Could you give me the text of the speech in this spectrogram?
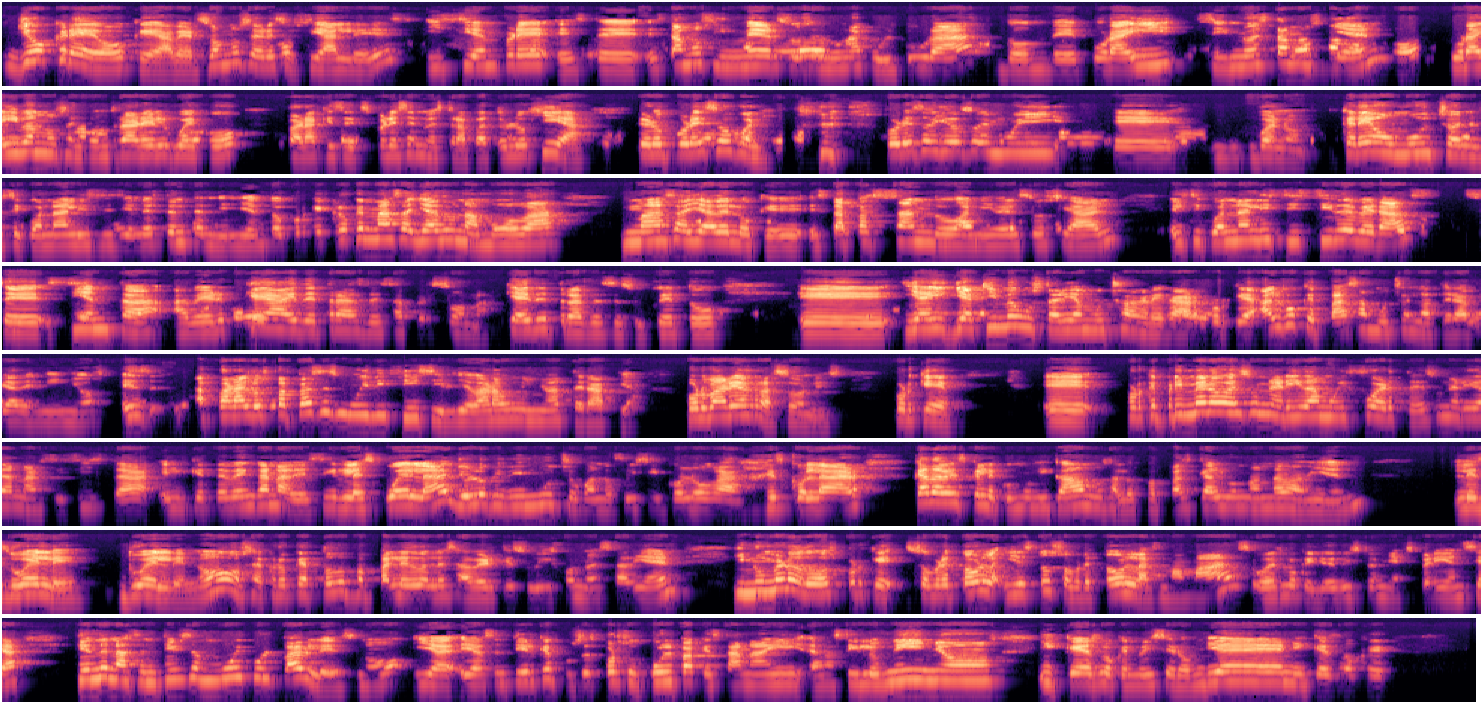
yo creo que, a ver, somos seres sociales y siempre este, estamos inmersos en una cultura donde por ahí, si no estamos bien, por ahí vamos a encontrar el hueco para que se exprese nuestra patología. Pero por eso, bueno, por eso yo soy muy, eh, bueno, creo mucho en el psicoanálisis y en este entendimiento, porque creo que más allá de una moda, más allá de lo que está pasando a nivel social, el psicoanálisis sí de veras se sienta a ver qué hay detrás de esa persona, qué hay detrás de ese sujeto, eh, y, aquí me gustaría mucho agregar, porque algo que pasa mucho en la terapia de niños es, para los papás es muy difícil llevar a un niño a terapia, por varias razones. ¿Por qué? Eh, porque primero es una herida muy fuerte, es una herida narcisista, el que te vengan a decir la escuela, yo lo viví mucho cuando fui psicóloga escolar, cada vez que le comunicábamos a los papás que algo no andaba bien, les duele, duele, ¿no? O sea, creo que a todo papá le duele saber que su hijo no está bien y número dos, porque sobre todo, y esto sobre todo las mamás, o es lo que yo he visto en mi experiencia, tienden a sentirse muy culpables, ¿no? Y a, sentir que pues es por su culpa que están ahí así los niños y qué es lo que no hicieron bien y qué es lo que...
